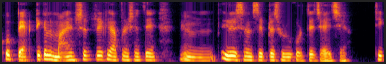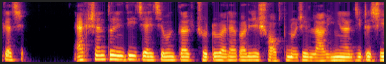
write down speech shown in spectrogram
খুব প্র্যাকটিক্যাল মাইন্ডসেট রেখে আপনার সাথে রিলেশনশিপটা শুরু করতে চাইছে। ঠিক আছে? অ্যাকশান তো নিতেই চাইছে এবং তার ছোটোবেলাকার যে স্বপ্ন, যে লাভিং এনার্জিটা সে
